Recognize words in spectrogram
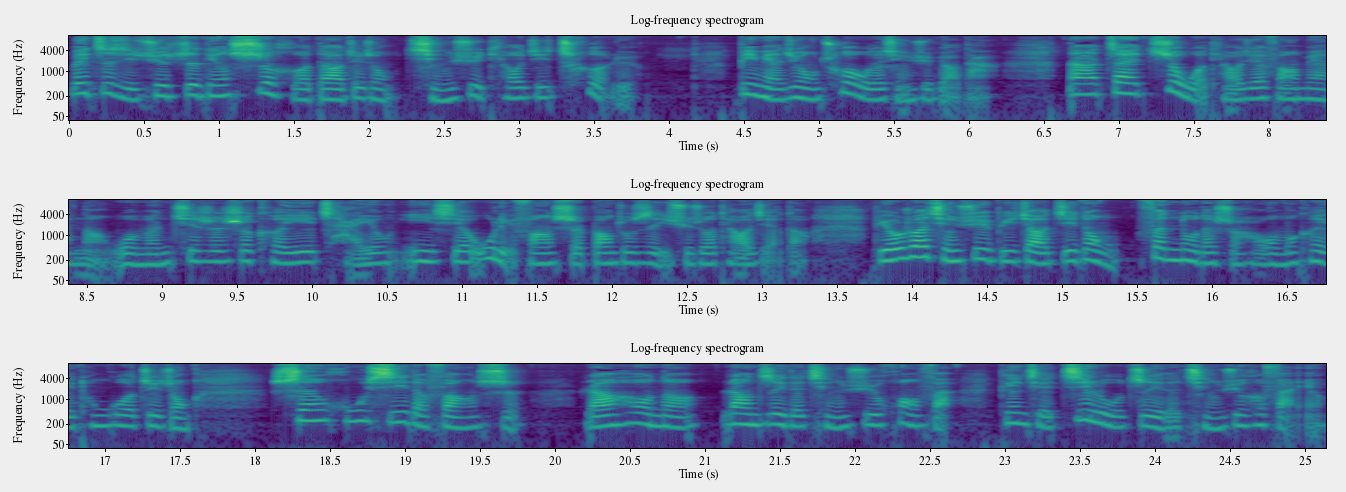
为自己去制定适合的这种情绪调节策略，避免这种错误的情绪表达。那在自我调节方面呢，我们其实是可以采用一些物理方式帮助自己去做调节的。比如说情绪比较激动、愤怒的时候，我们可以通过这种深呼吸的方式。然后呢，让自己的情绪晃反，并且记录自己的情绪和反应，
